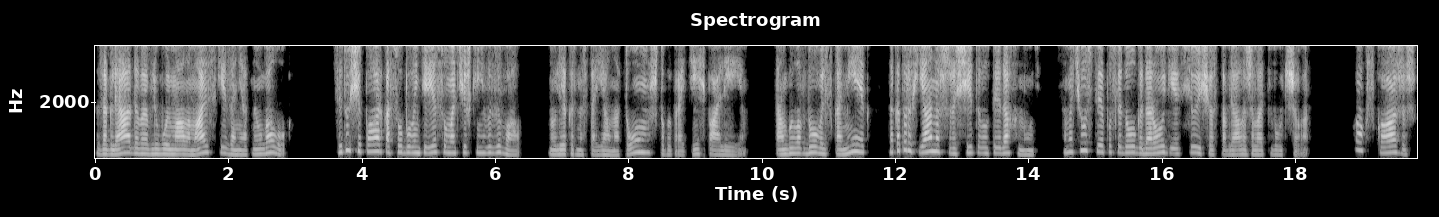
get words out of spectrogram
заглядывая в любой маломальский занятный уголок. Цветущий парк особого интереса у мальчишки не вызывал, но лекарь настоял на том, чтобы пройтись по аллеям. Там было вдоволь скамеек, на которых Януш рассчитывал передохнуть. Самочувствие после долгой дороги все еще оставляло желать лучшего. — Как скажешь,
